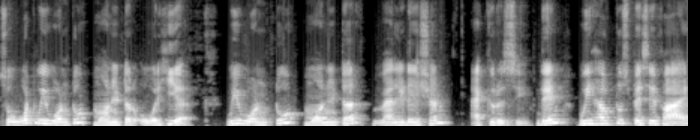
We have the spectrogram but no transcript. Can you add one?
So what we want to monitor over here? We want to monitor validation accuracy. Then we have to specify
